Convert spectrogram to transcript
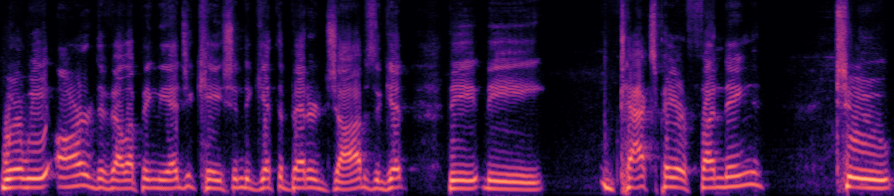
where we are developing the education to get the better jobs, to get the the taxpayer funding to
